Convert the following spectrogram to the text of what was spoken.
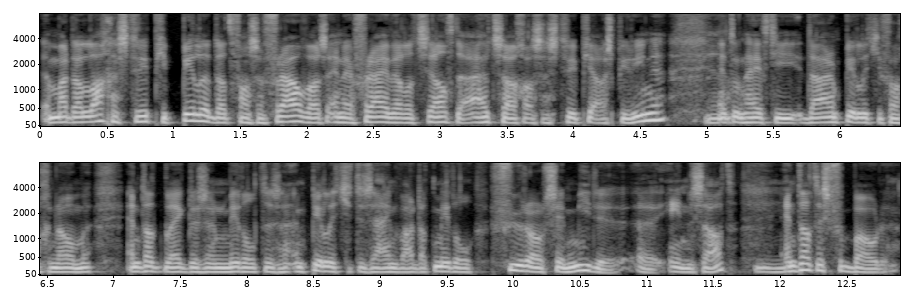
maar er lag een stripje pillen dat van zijn vrouw was en er vrijwel hetzelfde uitzag als een stripje aspirine. En toen heeft hij daar een pilletje van genomen en dat bleek dus een middel te zijn, een pilletje te zijn waar dat middel furosemide eh, in zat. En dat is verboden.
